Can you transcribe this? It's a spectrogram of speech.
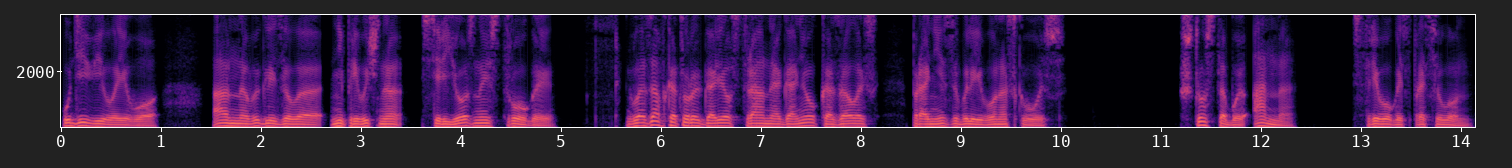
удивило его. Анна выглядела непривычно серьезной и строгой. Глаза, в которых горел странный огонек, казалось, пронизывали его насквозь. «Что с тобой, Анна?» — с тревогой спросил он.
